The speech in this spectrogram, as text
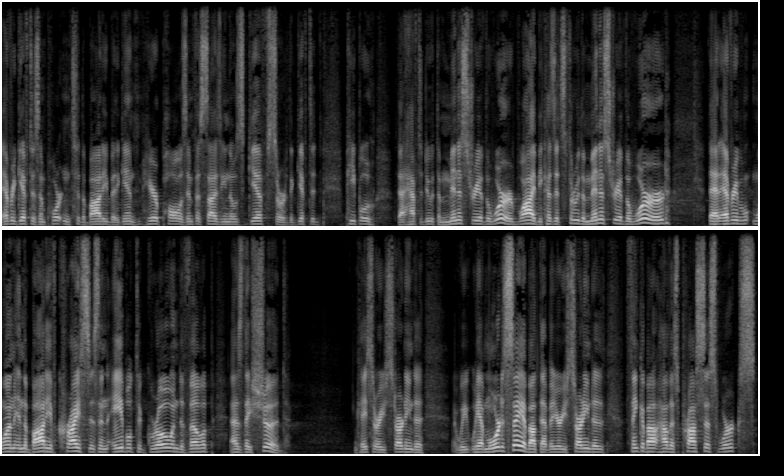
Every gift is important to the body, but again, here Paul is emphasizing those gifts or the gifted people that have to do with the ministry of the word. Why? Because it's through the ministry of the word that everyone in the body of Christ is enabled to grow and develop as they should. Okay, so are you starting to, we, we have more to say about that, but are you starting to think about how this process works?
